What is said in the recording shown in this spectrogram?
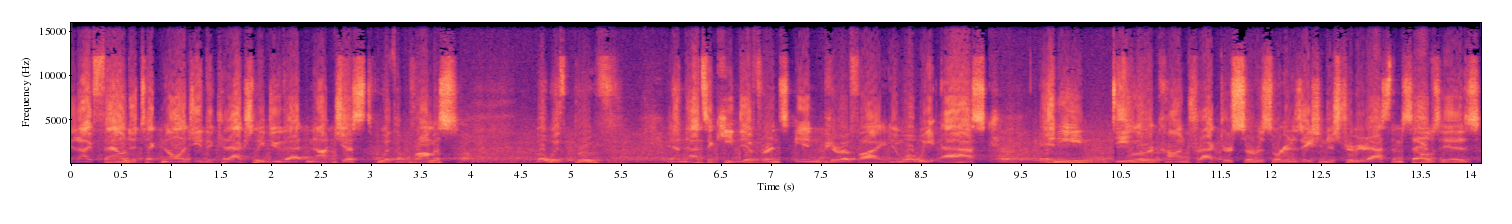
And I found a technology that could actually do that not just with a promise, but with proof. And that's a key difference in PuriFi. And what we ask any dealer, contractor, service organization, distributor to ask themselves is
